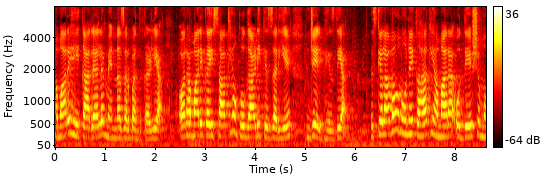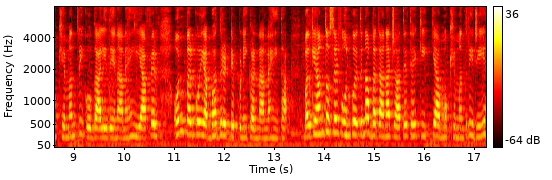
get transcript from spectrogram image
हमारे ही कार्यालय में नजरबंद कर लिया और हमारे कई साथियों को गाड़ी के ज़रिए जेल भेज दिया। इसके अलावा उन्होंने कहा कि हमारा उद्देश्य मुख्यमंत्री को गाली देना नहीं या फिर उन पर कोई अभद्र टिप्पणी करना नहीं था। बल्कि हम तो सिर्फ़ उनको इतना बताना चाहते थे कि क्या मुख्यमंत्री जी,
